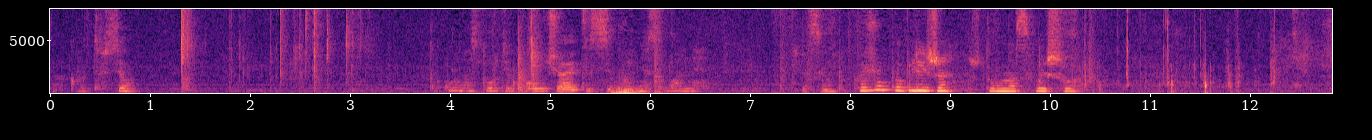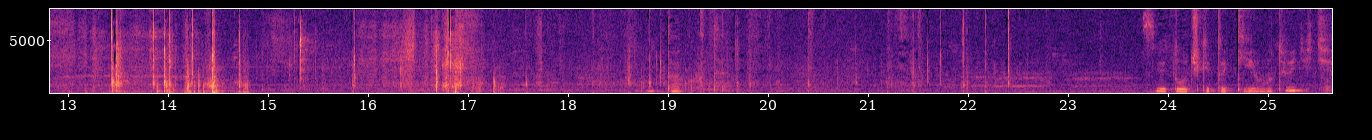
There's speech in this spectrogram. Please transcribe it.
Так, вот все. Такой у нас тортик получается сегодня с вами. Сейчас я вам покажу поближе, что у нас вышло. Вот так вот. Цветочки такие вот, видите?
